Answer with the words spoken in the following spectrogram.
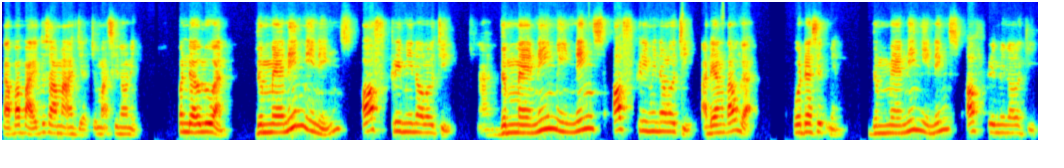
nggak apa-apa, itu sama aja, cuma sinonim. Pendahuluan. The many meanings of criminology. Nah, the many meanings of criminology. Ada yang tahu nggak? What does it mean? The many meanings of criminology.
